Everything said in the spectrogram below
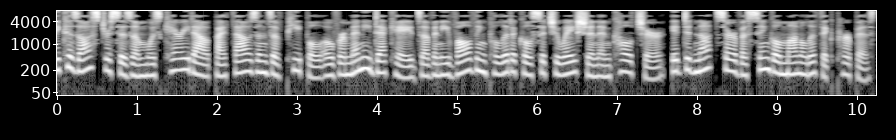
Because ostracism was carried out by thousands of people over many decades of an evolving political situation and culture, it did not serve a single monolithic purpose.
